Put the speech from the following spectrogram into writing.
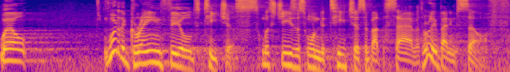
Well, what do the grain fields teach us? What's Jesus wanting to teach us about the Sabbath? Really about himself.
